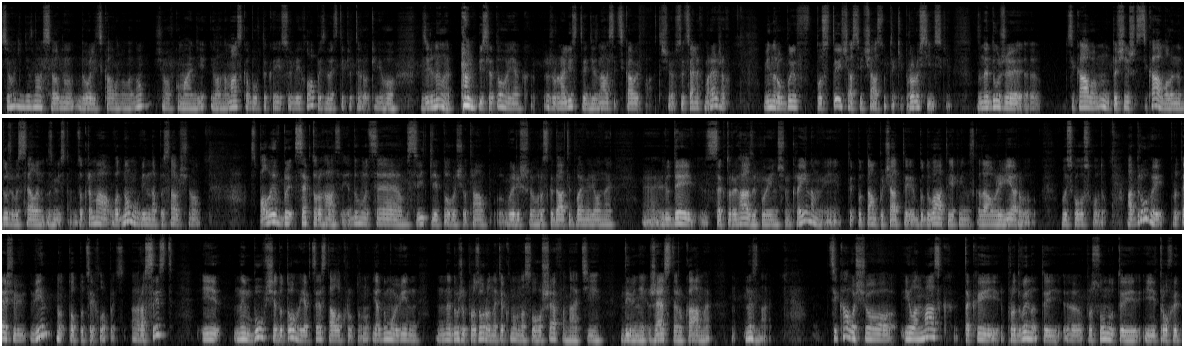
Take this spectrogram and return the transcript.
Сьогодні дізнався одну доволі цікаву новину, що в команді Ілона Маска був такий собі хлопець 25 років. Його звільнили після того, як журналісти дізналися цікавий факт, що в соціальних мережах він робив пости час від часу такі проросійські, з не дуже е, цікавим, ну, точніше, з цікавим, але не дуже веселим змістом. Зокрема, в одному він написав, що спалив би сектор газу. Я думаю, це в світлі того, що Трамп вирішив розкидати 2 мільйони е, людей з сектори газу по іншим країнам, і, типу, там почати будувати, як він сказав, Рив'єру Близького Сходу. А другий про те, що він, ну тобто цей хлопець, расист, і ним був ще до того, як це стало круто. Ну, я думаю, він не дуже прозоро натякнув на свого шефа на ті дивні жести руками. Не знаю. Цікаво, що Ілон Маск такий продвинутий, е, просунутий і трохи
